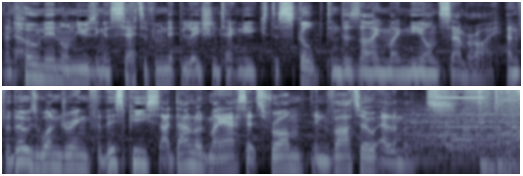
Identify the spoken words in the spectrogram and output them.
and hone in on using a set of manipulation techniques to sculpt and design my neon samurai. And for those wondering, for this piece, I download my assets from Envato Elements.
